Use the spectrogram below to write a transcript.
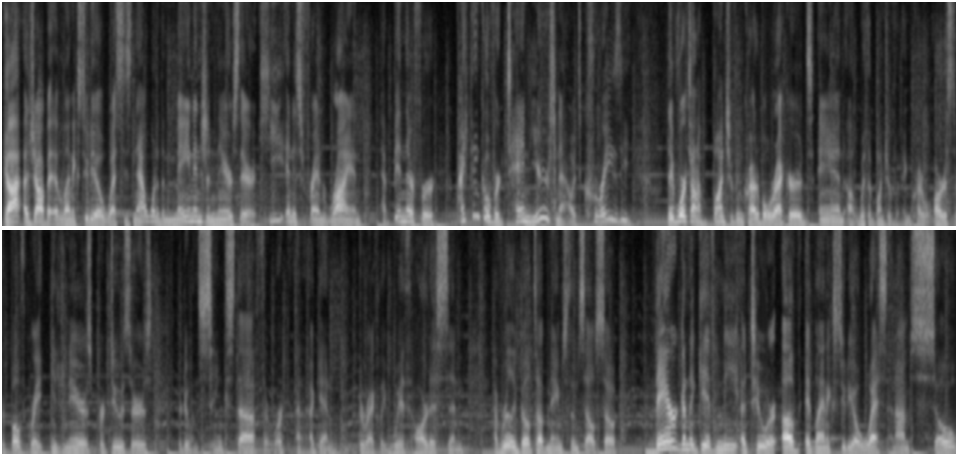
got a job at Atlantic Studio West. He's now one of the main engineers there. He and his friend Ryan have been there for, I think, over 10 years now. It's crazy. They've worked on a bunch of incredible records and uh, with a bunch of incredible artists. They're both great engineers, producers. They're doing sync stuff. They're working, again, directly with artists and have really built up names for themselves. So they're gonna give me a tour of Atlantic Studio West, and I'm so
